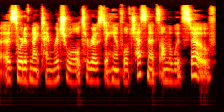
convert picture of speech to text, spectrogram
a sort of nighttime ritual to roast a handful of chestnuts on the wood stove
